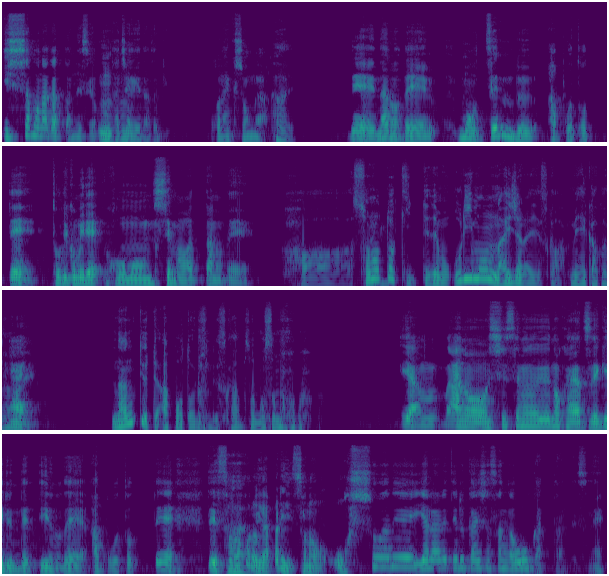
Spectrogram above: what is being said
一社もなかったんですよ。うんうん立ち上げた時コネクションが。はい。で、なので、もう全部アポ取って、飛び込みで訪問して回ったので、はあ、その時ってでも売り物ないじゃないですか、明確な。はい。なんて言ってアポ取るんですか、そもそも。いや、あの、システムの開発できるんでっていうので、アポを取って、で、その頃、やっぱりそのオフショアでやられてる会社さんが多かったんですね。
